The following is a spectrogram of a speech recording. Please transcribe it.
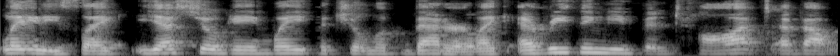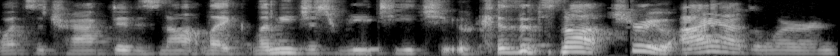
ladies like yes you'll gain weight but you'll look better. Like everything you've been taught about what's attractive is not like let me just reteach you because it's not true. I had to learn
